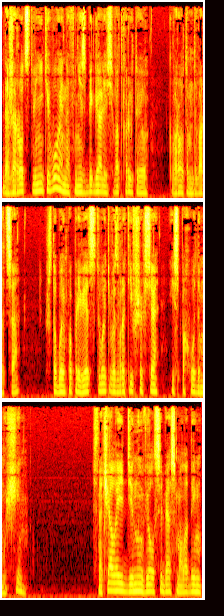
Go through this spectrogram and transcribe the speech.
Даже родственники воинов не сбегались в открытую к воротам дворца, чтобы поприветствовать возвратившихся из похода мужчин. Сначала Иддину вел себя с молодым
